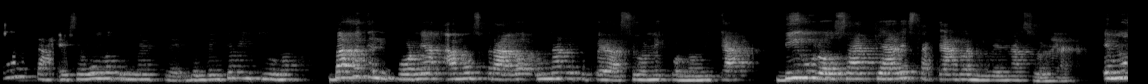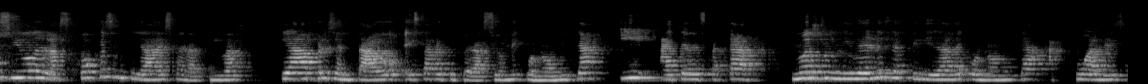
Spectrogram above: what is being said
hasta el segundo trimestre del 2021, Baja California ha mostrado una recuperación económica vigorosa que ha destacado a nivel nacional. Hemos sido de las pocas entidades federativas que ha presentado esta recuperación económica y hay que destacar, nuestros niveles de actividad económica actuales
